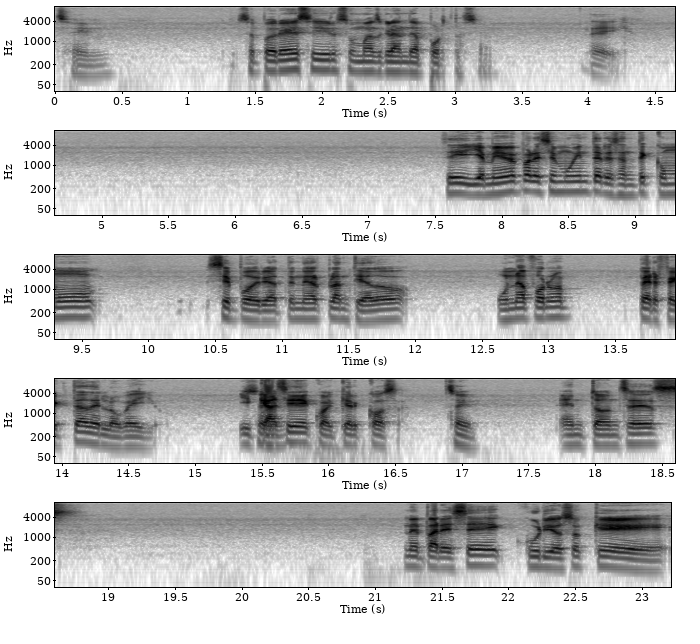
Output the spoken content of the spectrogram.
Sí. Se podría decir su más grande aportación. Hey. Sí, y a mí me parece muy interesante cómo se podría tener planteado una forma perfecta de lo bello. Y Sí. casi de cualquier cosa. Sí. Entonces, me parece curioso que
